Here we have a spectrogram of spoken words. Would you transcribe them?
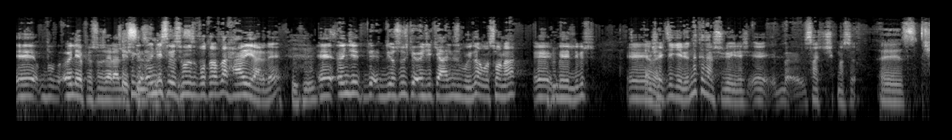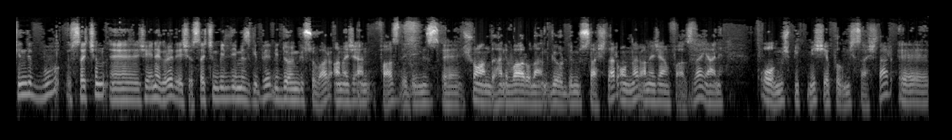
e, bu, öyle yapıyorsunuz herhalde. Çünkü Kesinlikle, öncesi ve sonrası fotoğraflar her yerde. E, önce de- diyorsunuz ki önceki haliniz buydu ama sonra e, belirli bir e, Evet. şekle geliyor. Ne kadar sürüyor yine e, saç çıkması? Ee, şimdi bu saçın e, şeyine göre değişir. Saçın bildiğimiz gibi bir döngüsü var. Anajen faz dediğimiz e, şu anda hani var olan gördüğümüz saçlar onlar anajen fazla. Yani olmuş, bitmiş, yapılmış saçlar. Ee,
